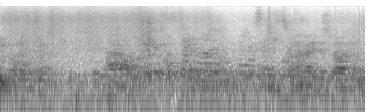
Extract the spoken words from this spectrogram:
a- So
